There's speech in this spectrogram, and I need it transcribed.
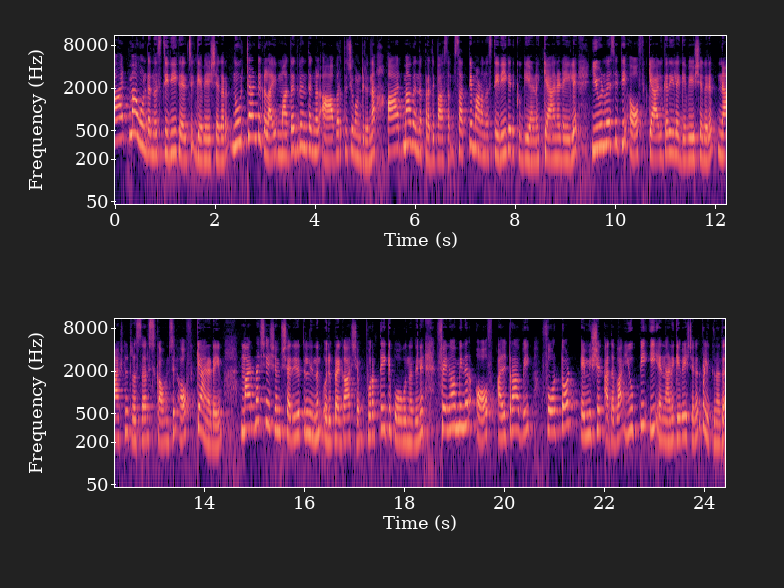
아 ആത്മാവുണ്ടെന്ന് സ്ഥിരീകരിച്ച് ഗവേഷകർ നൂറ്റാണ്ടുകളായി മതഗ്രന്ഥങ്ങൾ ആവർത്തിച്ചു കൊണ്ടിരുന്ന ആത്മാവെന്ന പ്രതിഭാസം സത്യമാണെന്ന് സ്ഥിരീകരിക്കുകയാണ് കാനഡയിലെ യൂണിവേഴ്സിറ്റി ഓഫ് കാൽഗറിയിലെ ഗവേഷകരും നാഷണൽ റിസർച്ച് കൗൺസിൽ ഓഫ് കാനഡയും. മരണശേഷം ശരീരത്തിൽ നിന്നും ഒരു പ്രകാശം പുറത്തേക്ക് പോകുന്നതിന് phenomena of ultraweak photon emission അഥവാ യു എന്നാണ് ഗവേഷകർ വിളിക്കുന്നത്.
